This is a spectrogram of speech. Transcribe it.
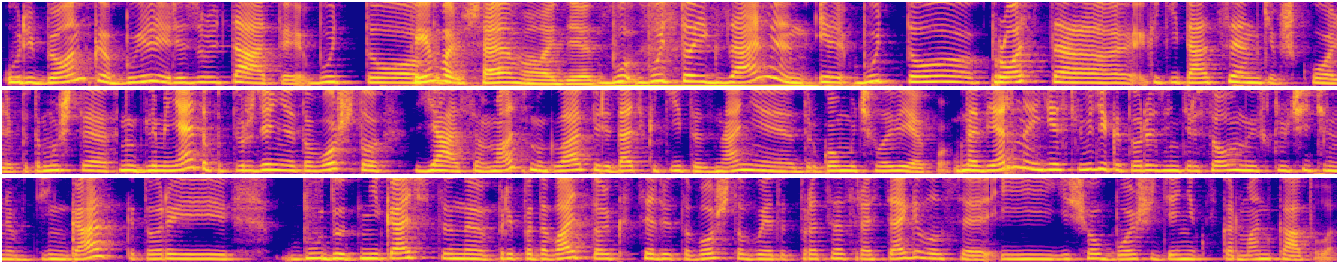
у ребенка были результаты, будь то ты большая молодец, бу- будь то экзамен или будь то просто какие-то оценки в школе, потому что ну для меня это подтверждение того, что я сама смогла передать какие-то знания другому человеку. Наверное, есть люди, которые заинтересованы исключительно в деньгах, которые будут некачественно преподавать только с целью того, чтобы этот процесс растягивался и еще больше денег в карман капало.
